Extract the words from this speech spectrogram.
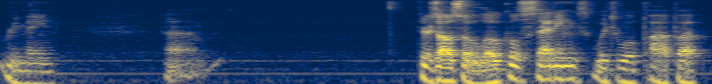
remain. Um, there's also local settings which will pop up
